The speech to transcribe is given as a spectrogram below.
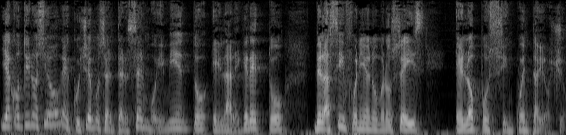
Y a continuación escuchemos el tercer movimiento, el alegreto, de la Sinfonía número 6, el Opus 58.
